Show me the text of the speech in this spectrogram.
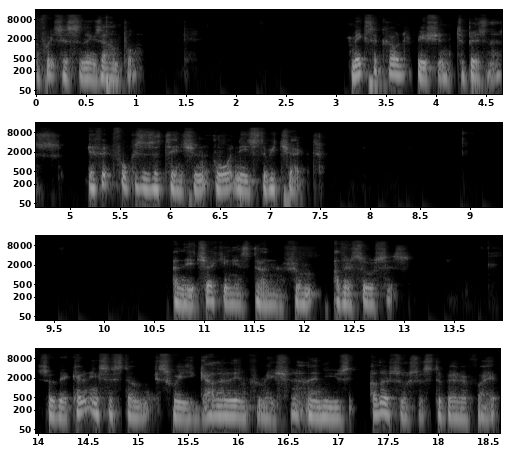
of which this is an example, makes a contribution to business if it focuses attention on what needs to be checked. And the checking is done from other sources. So the accounting system is where you gather the information and then use other sources to verify it.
